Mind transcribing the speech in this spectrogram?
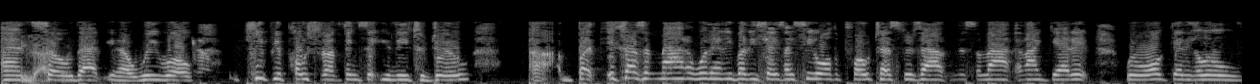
And exactly. so that, you know, we will keep you posted on things that you need to do. Uh, but it doesn't matter what anybody says. I see all the protesters out and this and that, and I get it. We're all getting a little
